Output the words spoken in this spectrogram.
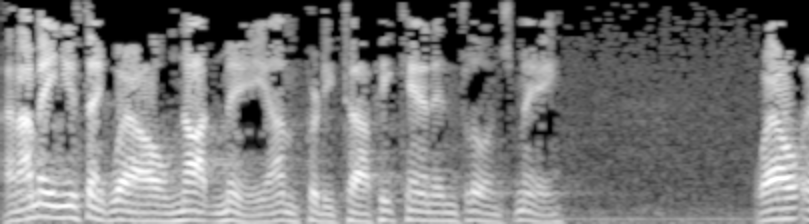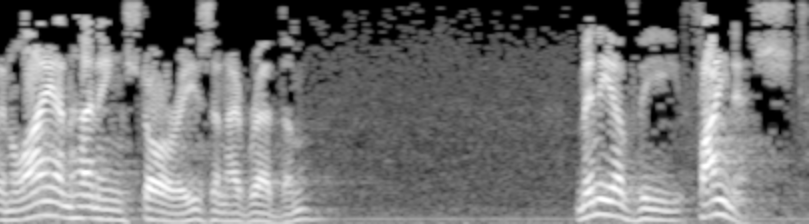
And I mean, you think, well, not me. I'm pretty tough. He can't influence me. Well, in lion hunting stories, and I've read them, many of the finest,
